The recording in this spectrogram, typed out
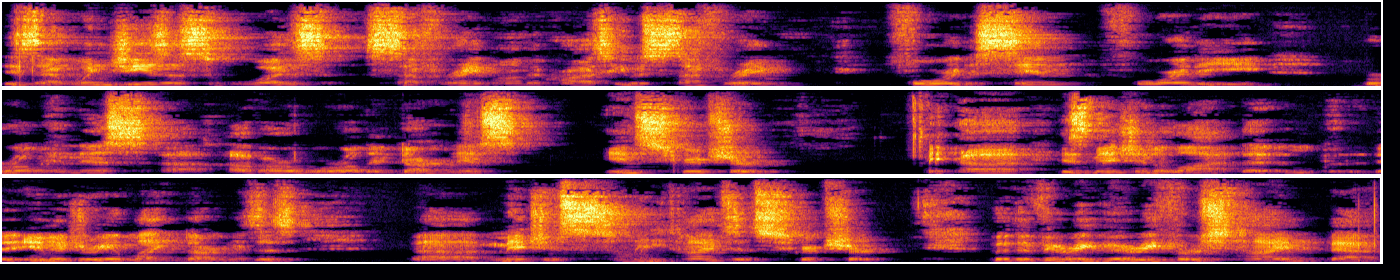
is that when Jesus was suffering on the cross, he was suffering for the sin, for the brokenness uh, of our world. And darkness in Scripture uh, is mentioned a lot. The, the imagery of light and darkness is uh, mentioned so many times in Scripture. But the very, very first time that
